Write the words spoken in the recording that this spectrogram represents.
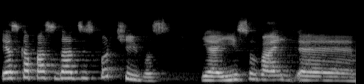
e as capacidades esportivas. E aí isso vai é,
